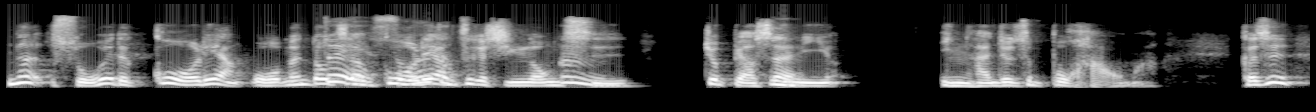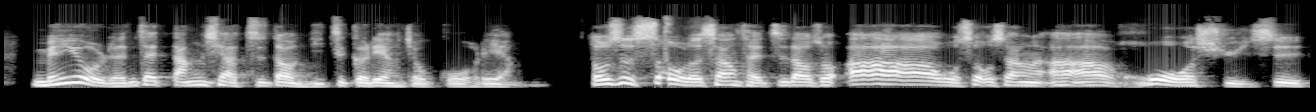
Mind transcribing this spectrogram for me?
那所谓的过量，我们都知道过量这个形容词。就表示你隐含就是不好嘛，可是没有人在当下知道你这个量叫过量，都是受了伤才知道说啊啊啊，我受伤了啊啊，或许是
